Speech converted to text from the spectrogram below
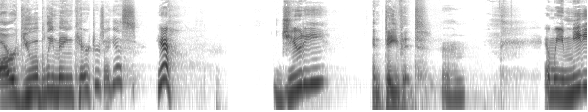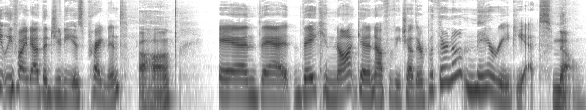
arguably main characters, I guess, Yeah. Judy, and David. and we immediately find out that Judy is pregnant Uh huh. and that they cannot get enough of each other, but they're not married yet. No,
